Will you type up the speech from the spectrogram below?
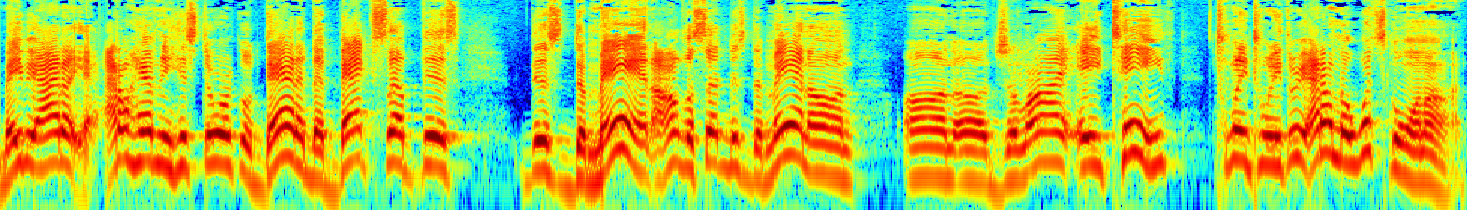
maybe I don't, I don't have any historical data that backs up this this demand. All of a sudden, this demand on on uh, July 18th, 2023. I don't know what's going on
